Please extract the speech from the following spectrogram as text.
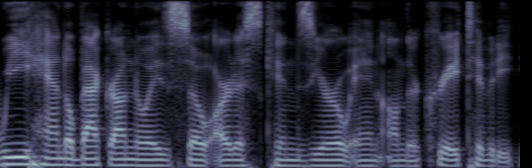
we handle background noise so artists can zero in on their creativity.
